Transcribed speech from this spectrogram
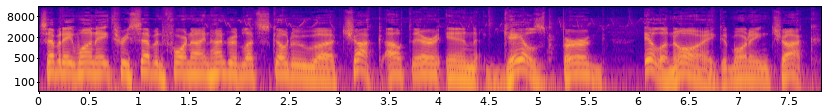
781 837 4900. Let's go to uh, Chuck out there in Galesburg, Illinois. Good morning, Chuck.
